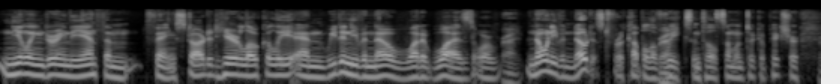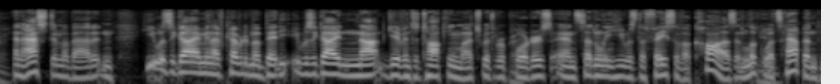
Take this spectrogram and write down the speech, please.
kneeling during the anthem thing started here locally, and we didn't even know what it was, or right. no one even noticed for a couple of right. weeks until someone took a picture right. and asked him about it. And he was a guy, I mean, I've covered him a bit. He was a guy not given to talking much with reporters, and suddenly he was the face of a cause. And look yeah. what's happened.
